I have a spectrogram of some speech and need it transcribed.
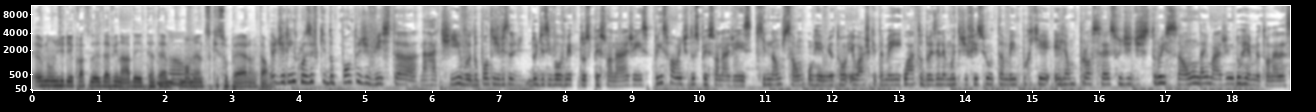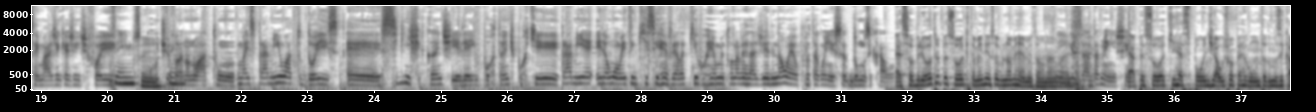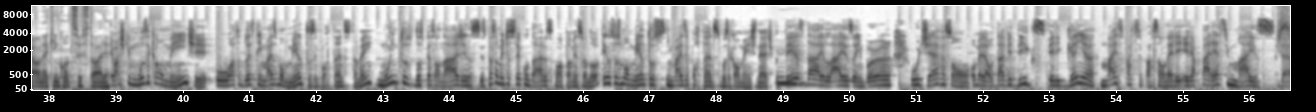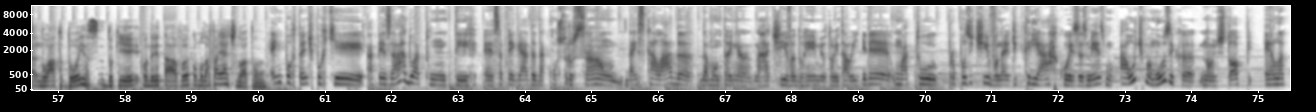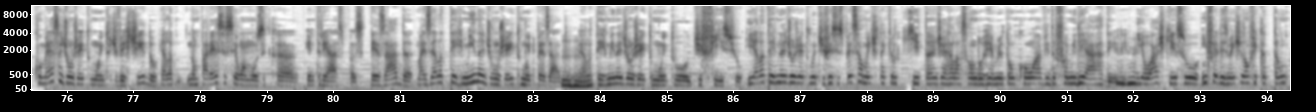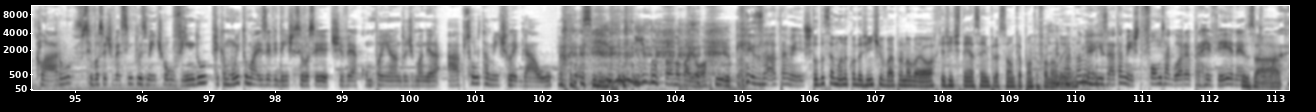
eu não diria que o ato 2 deve nada e tem até Não. momentos que superam e tal. Eu diria, inclusive, que do ponto de vista narrativo, do ponto de vista do desenvolvimento dos personagens, principalmente dos personagens que não são o Hamilton, eu acho que também o ato 2 ele é muito difícil também porque ele é um processo de destruição da imagem do Hamilton, né? Dessa imagem que a gente foi Sim. Sim. cultivando no ato 1. Mas pra mim o ato 2 é significante, ele é importante porque pra mim é- ele é um momento em que se revela que o Hamilton na verdade ele não é o protagonista do musical. É sobre outra pessoa que também tem o sobrenome Hamilton, né? Sim. Mas Exatamente. é a pessoa que responde a última pergunta do musical, né? Que conta sua história. Eu acho que musicalmente o ato 2 tem mais momentos importantes também. Muitos dos personagens, especialmente os secundários, como a Pam mencionou, tem os seus momentos mais importantes musicalmente, né? Tipo, desde a Eliza em Burn, o Jefferson, ou melhor, o David Diggs, ele ganha mais participação, né? Ele, ele aparece mais da- Sim. no ato 2 do que quando ele tava como Lafayette no ato 1. É importante porque, apesar do Atum ter essa pegada da construção, da escalada da montanha narrativa do Hamilton e tal, e ele é um ato propositivo, né? De criar coisas mesmo. A última música, Non-Stop, ela começa de um jeito muito divertido. Ela não parece ser uma música, entre aspas, pesada, mas ela termina de um jeito muito pesado. Ela termina de um jeito muito difícil. E ela termina de um jeito muito difícil, especialmente naquilo que tange a relação do Hamilton com a vida familiar dele. E eu acho que isso, infelizmente, não fica tão claro se você estiver simplesmente ouvindo. Fica muito mais evidente se você estiver acompanhando de maneira absolutamente legal. Indo pra Nova York, Exatamente. Toda semana, quando a gente vai pra Nova York, a gente tem essa impressão que a Pan tá falando aí. né? É, Exatamente. exatamente. Fomos agora pra rever, né? Exato. tomar.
